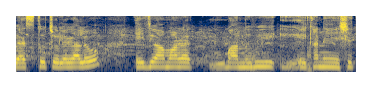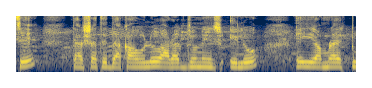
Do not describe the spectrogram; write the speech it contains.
ব্যস্ত চলে গেল। এই যে আমার এক বান্ধবী এখানে এসেছে। তার সাথে দেখা হলো আর একজন এলো। এই আমরা একটু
